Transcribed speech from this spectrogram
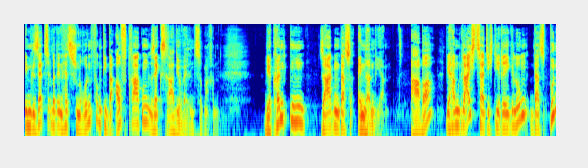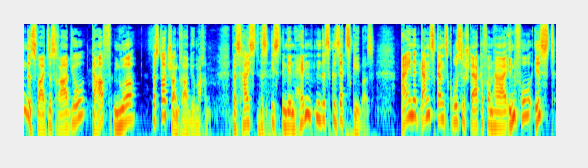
im Gesetz über den hessischen Rundfunk die Beauftragung, sechs Radiowellen zu machen. Wir könnten sagen, das ändern wir. Aber wir haben gleichzeitig die Regelung, dass bundesweites Radio darf nur das Deutschlandradio machen. Das heißt, es ist in den Händen des Gesetzgebers. Eine ganz, ganz große Stärke von HR Info ist,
